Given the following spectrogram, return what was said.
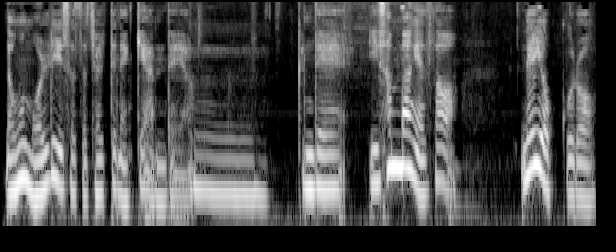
너무 멀리 있어서 절대 내게 안 돼요. 음, 근데 이 선망에서 내 욕구로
